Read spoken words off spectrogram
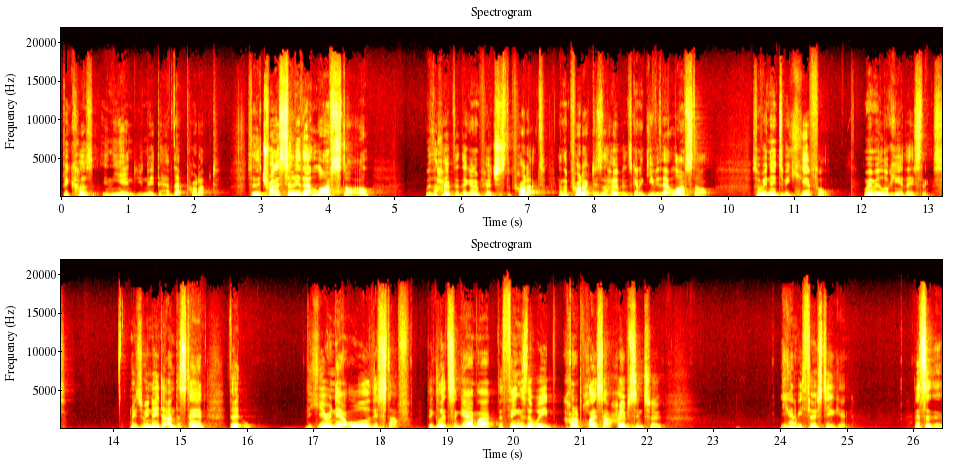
because in the end, you need to have that product. So they're trying to sell you that lifestyle with the hope that they're going to purchase the product. And the product is the hope that's going to give you that lifestyle. So we need to be careful when we're looking at these things. Because we need to understand that the here and now, all of this stuff, the glitz and glamour, the things that we kind of place our hopes into, you're going to be thirsty again. That's a,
